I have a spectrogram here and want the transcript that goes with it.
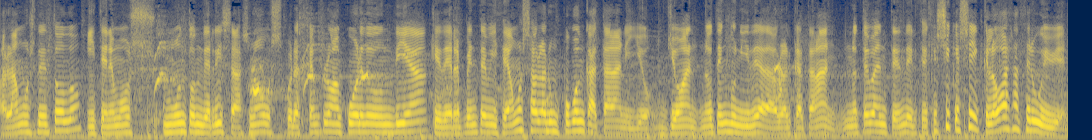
hablamos de todo y tenemos un montón de risas. ¿no? Pues, por ejemplo, me acuerdo de un día que de repente me dice, vamos a hablar un poco en catalán y yo, Joan, no tengo ni idea de hablar catalán, no te va a entender. Y dice, que sí, que sí, que lo vas a hacer muy bien.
